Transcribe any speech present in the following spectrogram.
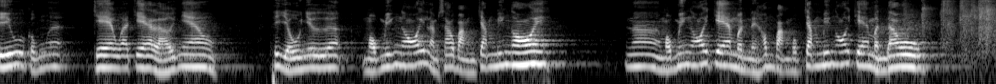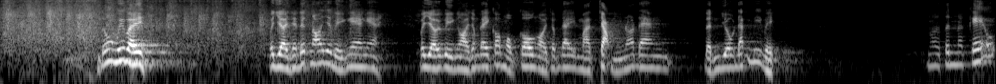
yếu cũng che qua che lợi nhau. Thí dụ như một miếng ngói làm sao bằng trăm miếng ngói? Một miếng ngói che mình thì không bằng một trăm miếng ngói che mình đâu. Đúng không quý vị? Bây giờ nhà đức nói cho vị nghe nghe. Bây giờ quý vị ngồi trong đây, có một cô ngồi trong đây mà chồng nó đang định vô đánh quý vị. Nó tin nó kéo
